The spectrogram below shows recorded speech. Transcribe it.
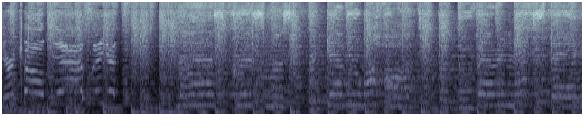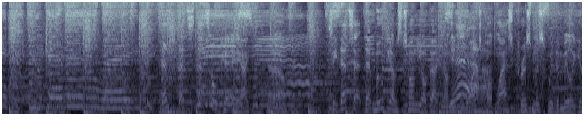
Here it comes. Yeah, sing it. Last Christmas, I gave you my heart, but the very next day, you gave it away. That's that's that's okay. I you know. See, that's that, that movie I was telling you all about. You all need to watch called Last Christmas with Emilia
